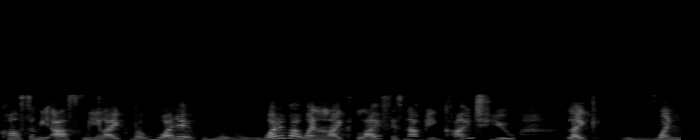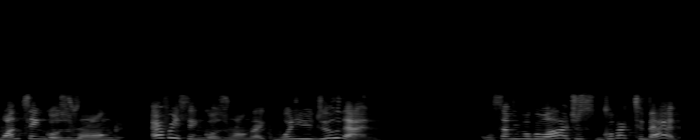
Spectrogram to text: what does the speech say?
constantly ask me like but what it, what about when like life is not being kind to you? Like when one thing goes wrong everything goes wrong. Like what do you do then? Well some people go well i just go back to bed.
